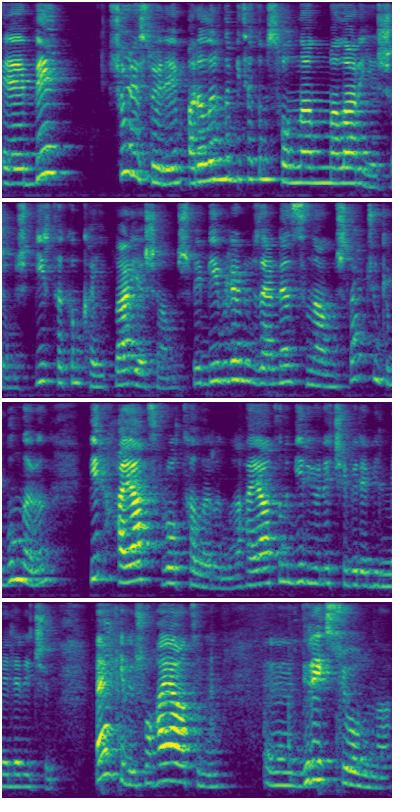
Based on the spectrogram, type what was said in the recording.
E, ve Şöyle söyleyeyim aralarında bir takım sonlanmalar yaşamış, bir takım kayıplar yaşanmış ve birbirlerinin üzerinden sınanmışlar. Çünkü bunların bir hayat rotalarını, hayatını bir yöne çevirebilmeleri için belki de şu hayatının e, direksiyonuna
